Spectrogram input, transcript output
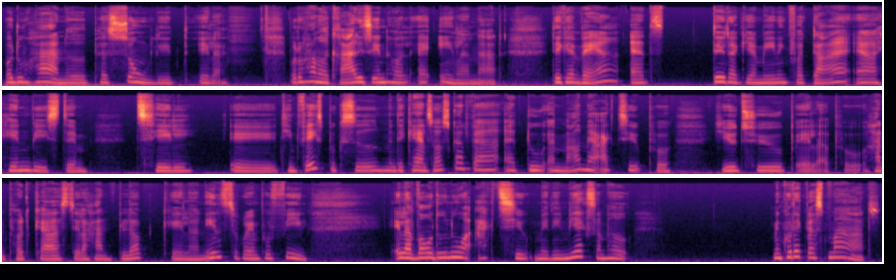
hvor du har noget personligt, eller hvor du har noget gratis indhold af en eller anden art. Det kan være, at det, der giver mening for dig, er at henvise dem til øh, din Facebook-side, men det kan altså også godt være, at du er meget mere aktiv på YouTube, eller på har en podcast, eller har en blog, eller en Instagram-profil, eller hvor du nu er aktiv med din virksomhed. Men kunne det ikke være smart,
